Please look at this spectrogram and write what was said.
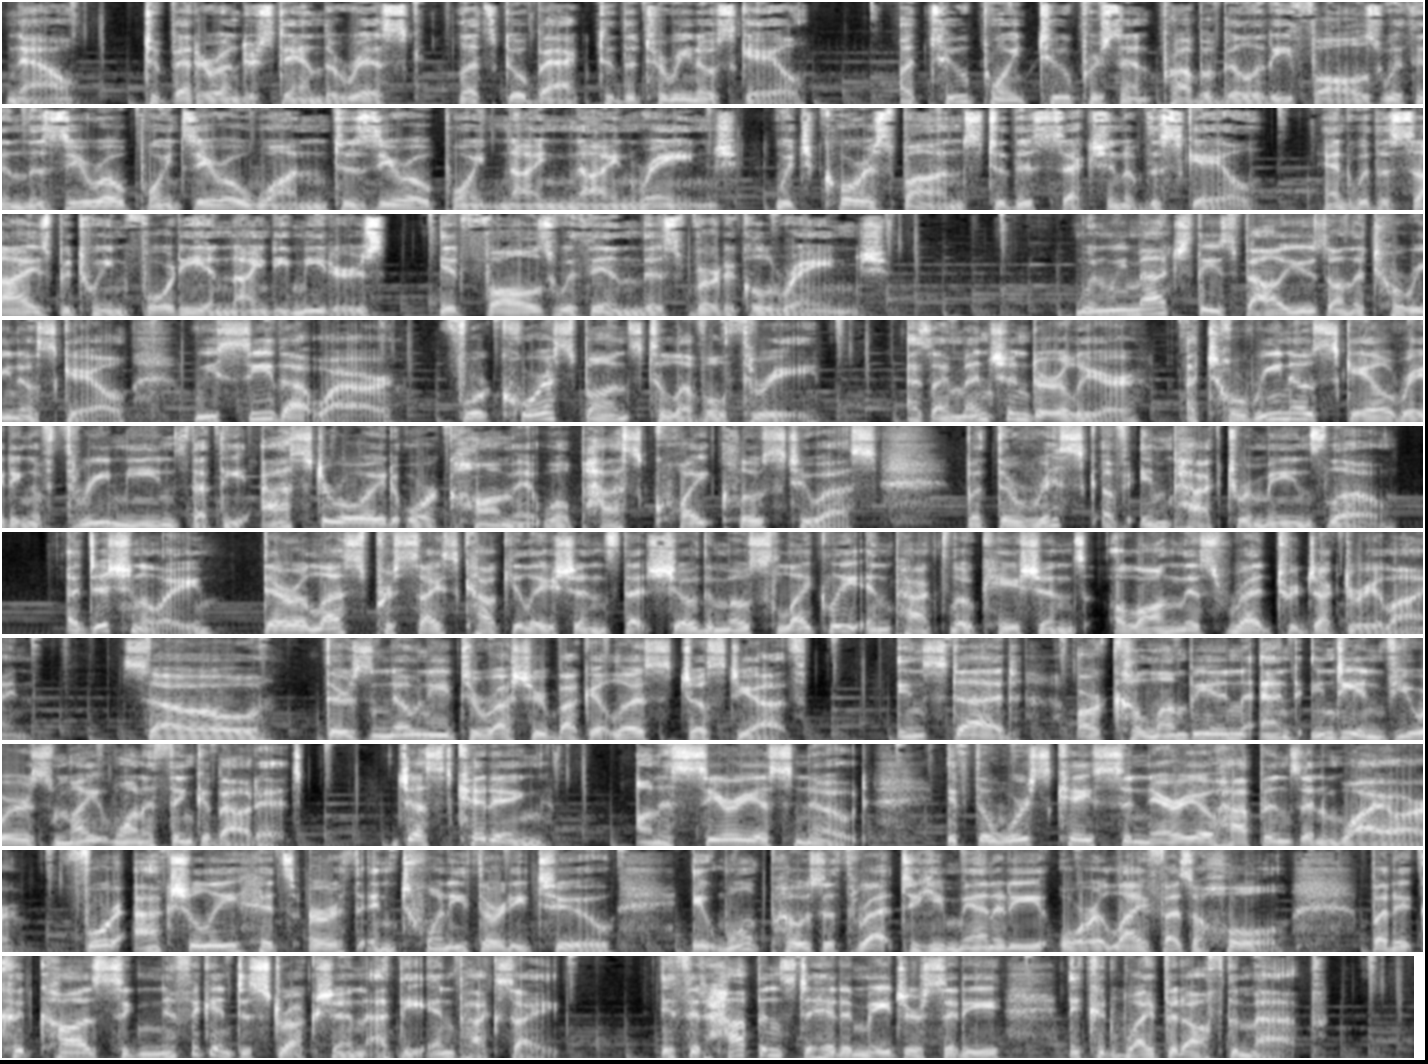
Now, to better understand the risk, let's go back to the Torino scale. A 2.2% probability falls within the 0.01 to 0.99 range, which corresponds to this section of the scale. And with a size between 40 and 90 meters, it falls within this vertical range. When we match these values on the Torino scale, we see that YR4 corresponds to level 3, as I mentioned earlier, a Torino scale rating of 3 means that the asteroid or comet will pass quite close to us, but the risk of impact remains low. Additionally, there are less precise calculations that show the most likely impact locations along this red trajectory line. So, there's no need to rush your bucket list just yet. Instead, our Colombian and Indian viewers might want to think about it. Just kidding. On a serious note, if the worst-case scenario happens and YR4 actually hits Earth in 2032, it won't pose a threat to humanity or life as a whole, but it could cause significant destruction at the impact site. If it happens to hit a major city, it could wipe it off the map.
